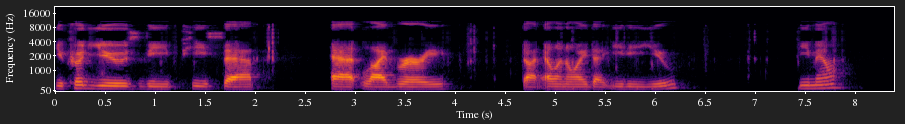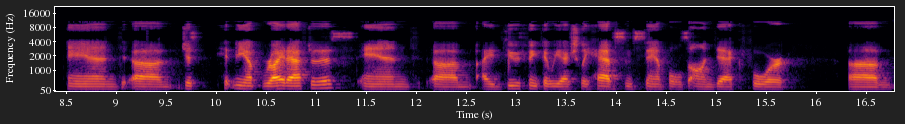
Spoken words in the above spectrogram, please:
you could use the psap at library.illinois.edu email. And um, just hit me up right after this and um, I do think that we actually have some samples on deck for um,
